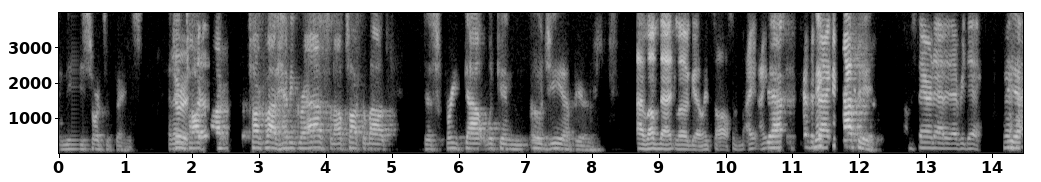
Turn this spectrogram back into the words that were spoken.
and these sorts of things. And sure. then talk about talk about heavy grass and I'll talk about this freaked out looking OG up here. I love that logo. It's awesome. I, I yeah, the back. me happy. I'm staring at it every day. yeah,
